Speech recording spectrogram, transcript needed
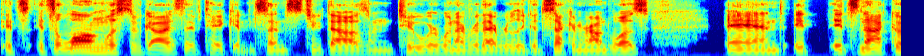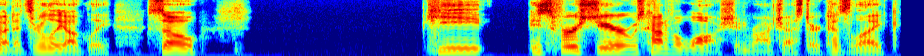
it's it's a long list of guys they've taken since 2002 or whenever that really good second round was and it it's not good it's really ugly. So he his first year was kind of a wash in Rochester because like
